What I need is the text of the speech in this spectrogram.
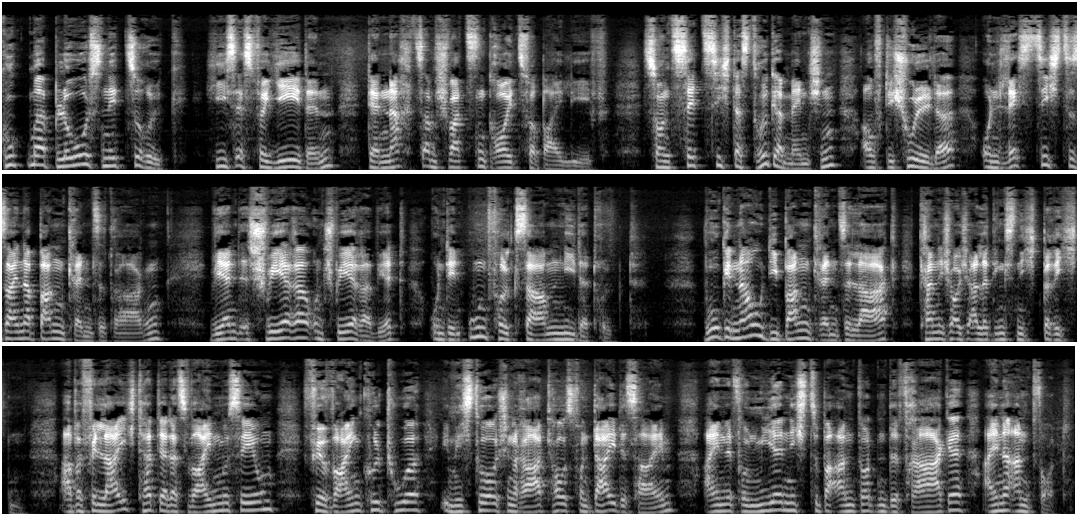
Guck mal bloß nicht zurück, hieß es für jeden, der nachts am Schwarzen Kreuz vorbeilief. Sonst setzt sich das Drückermännchen auf die Schulter und lässt sich zu seiner Banngrenze tragen, während es schwerer und schwerer wird und den Unfolgsamen niederdrückt. Wo genau die Banngrenze lag, kann ich euch allerdings nicht berichten. Aber vielleicht hat ja das Weinmuseum für Weinkultur im historischen Rathaus von Deidesheim eine von mir nicht zu beantwortende Frage eine Antwort.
